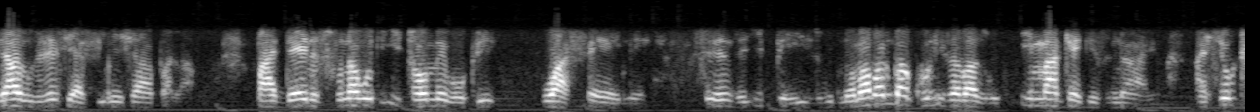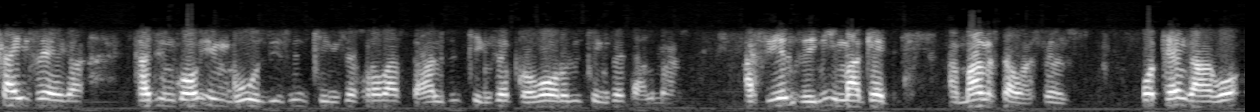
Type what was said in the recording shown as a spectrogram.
siyazi ukuthi sesiyafinisha apha lapho. But then sifuna ukuthi ithome kuphi? Wafene senze ibase ukuthi noma abantu bakhulisa bazi ukuthi imarket isinayo asiyokuhlayiseka sithathe inko imbuzi sizithengise egrobasdal sizithengise ebrokoro sizithengise edalmas asiyenzeni imarket amongst ourselves. Othengako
